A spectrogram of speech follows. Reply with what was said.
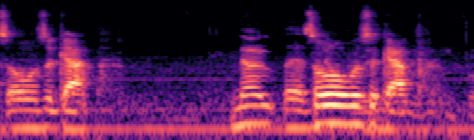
there's always a gap. No. There's always a gap. I'm looking for.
